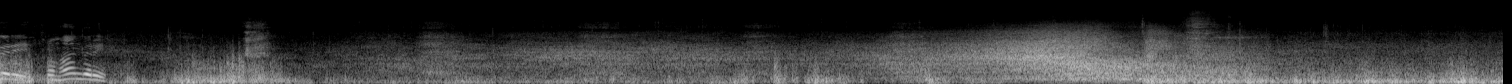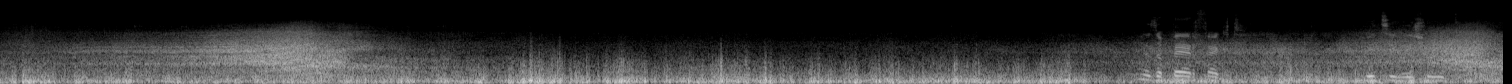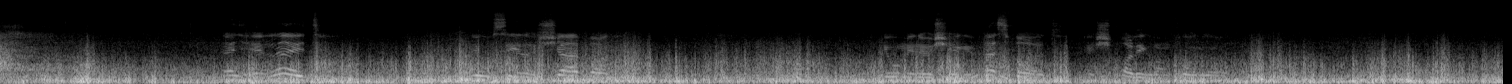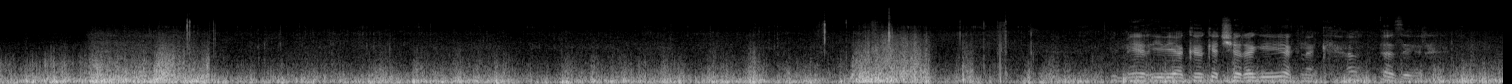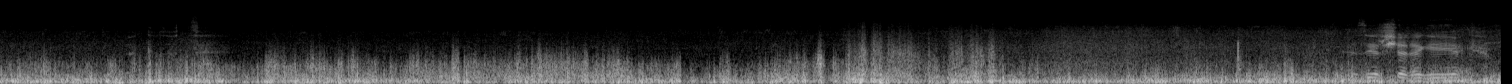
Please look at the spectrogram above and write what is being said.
Hungary, from Hungary. Ez a perfekt biciklis út. Hívják őket seregélyeknek? Hát ezért. Ezért. Seregélyek.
